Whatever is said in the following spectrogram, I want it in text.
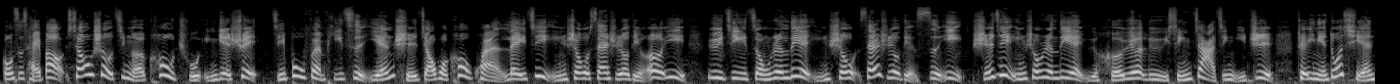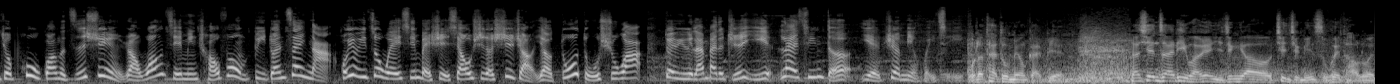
公司财报销售金额扣除营业税及部分批次延迟交货扣款，累计营收三十六点二亿，预计总认列营收三十六点四亿，实际营收认列与合约履行价金一致。这一年多前就曝光的资讯，让汪杰明嘲讽弊端在哪？侯友谊作为新北市消失的市长，要多读书啊！对于蓝白的质疑，赖清德。也正面回击，我的态度没有改变。那现在立法院已经要进行临时会讨论，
